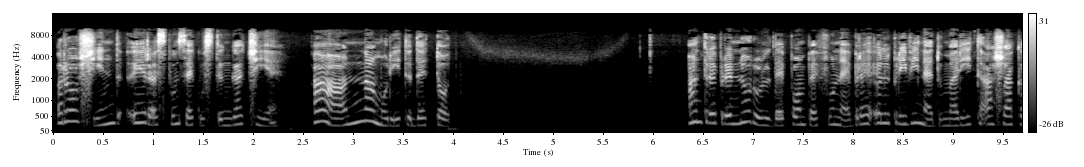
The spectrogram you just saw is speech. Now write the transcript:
Roșind, îi răspunse cu stângăcie. A, n-a murit de tot. Antreprenorul de pompe funebre îl privi nedumerit, așa că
